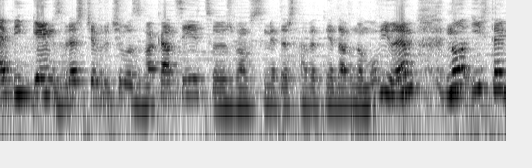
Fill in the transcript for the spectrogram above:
Epic Games wreszcie wróciło z wakacji, co już wam w sumie też nawet niedawno mówiłem. No i w tej,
